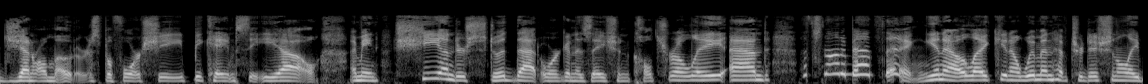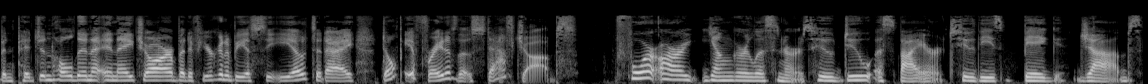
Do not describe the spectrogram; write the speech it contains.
General Motors before she became CEO. I mean, she understood that organization culturally, and that's not a bad thing. You know, like, you know, women have traditionally been pigeonholed in, in HR, but if you're going to be a CEO today, don't be afraid of those staff jobs. For our younger listeners who do aspire to these big jobs,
